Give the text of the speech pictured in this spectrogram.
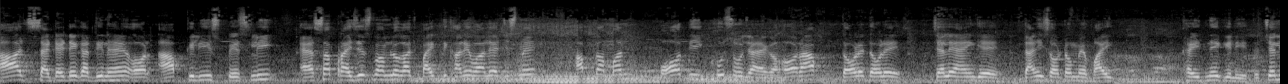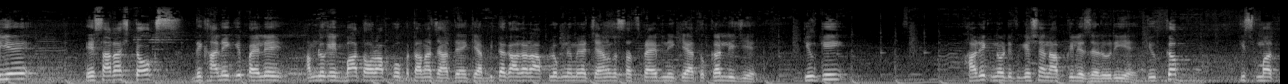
आज सैटरडे का दिन है और आपके लिए स्पेशली ऐसा प्राइजेस में हम लोग आज बाइक दिखाने वाले हैं, जिसमें आपका मन बहुत ही खुश हो जाएगा और आप दौड़े दौड़े चले आएँगे दानिश ऑटो में बाइक खरीदने के लिए। तो चलिए, ये सारा स्टॉक्स दिखाने के पहले हम लोग एक बात और आपको बताना चाहते हैं कि अभी तक अगर आप लोग ने मेरे चैनल को सब्सक्राइब नहीं किया तो कर लीजिए, क्योंकि हर एक नोटिफिकेशन आपके लिए ज़रूरी है क्योंकि कब किस्मत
